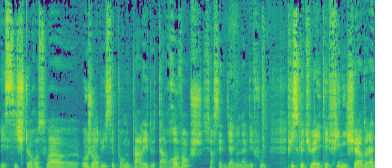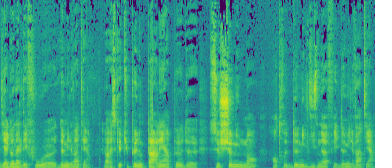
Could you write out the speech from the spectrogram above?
Et si je te reçois euh, aujourd'hui, c'est pour nous parler de ta revanche sur cette diagonale des fous, puisque tu as été finisher de la diagonale des fous euh, 2021. Alors est-ce que tu peux nous parler un peu de ce cheminement entre 2019 et 2021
